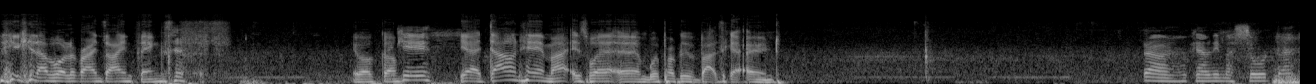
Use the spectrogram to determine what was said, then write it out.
you can have all of Ryan's iron things. You're welcome. Okay. Yeah, down here, Matt, is where um, we're probably about to get owned. Oh, okay. I need my sword then.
